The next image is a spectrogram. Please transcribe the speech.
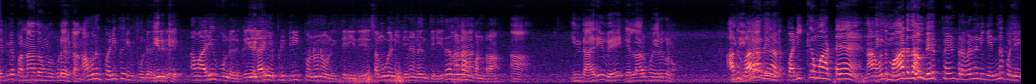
எதுவுமே பண்ணாதவங்க கூட இருக்காங்க. அவனுக்கு படிப்பறிவு புண்டு இருக்கு. அவன் அறிவு புண்டு இருக்கு. எல்லாரையும் எப்படி ட்ரீட் பண்ணணும்னு அவனுக்கு தெரியுது. சமூக நீதினா என்னன்னு தெரியுது. அதனால அவன் பண்றான். இந்த அறிவு எல்லாருக்கும் இருக்கணும். அது வராதுங்க. இல்லாதது- படிக்க மாட்டேன். நான் வந்து மாடு தான் மேய்ப்பேன்றவன நீங்க என்ன பண்ணுவீங்க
